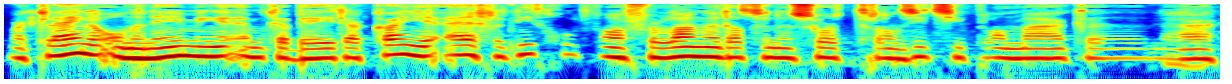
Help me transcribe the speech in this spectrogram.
Maar kleine ondernemingen, MKB, daar kan je eigenlijk niet goed van verlangen dat ze een soort transitieplan maken naar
